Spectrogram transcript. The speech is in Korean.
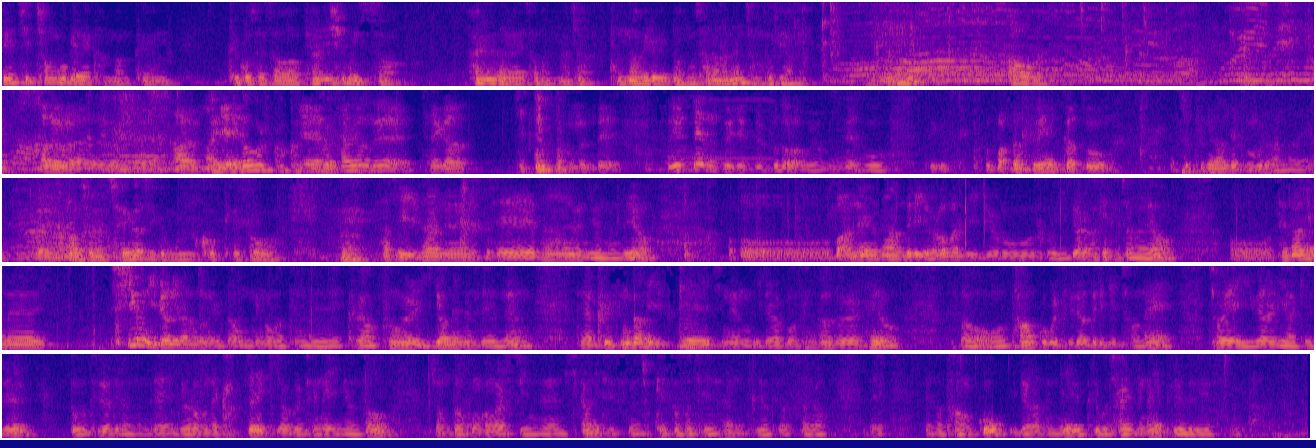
일찍 천국에 간 만큼 그곳에서 편히 쉬고 있어 하늘나라에서 만나자 동남이를 너무 사랑하는 정섭이 형이 어, 안 울어요, 안 울어요. 네. 아, 이게, 내가 울것 같은 이게 거야 사연을 제가 직접 썼는데, 쓸 때는 되게 슬프더라고요. 근데 뭐, 되게 막상 들으니까 또 슬프긴 한데 눈물은 안 나네요. 네. 아 저는 제가 지금 울컥해서 네. 사실 이 사연은 제 사연이었는데요. 어, 많은 사람들이 여러 가지 이유로 또 이별을 하게 되잖아요. 어, 세상에는 쉬운 이별이라는 건 일단 없는 것 같은데 그 아픔을 이겨내는 데는 그냥 그 순간에 익숙해지는 일이라고 생각을 해요. 그래서 어, 다음 곡을 들려드리기 전에 저의 이별 이야기를 또 들려드렸는데 여러분의 각자의 기억을 되뇌이면서 좀 더 공감할 수 있는 시간이 됐으면 좋겠어서 제 사연을 들려드렸어요. 네, 그래서 다음 곡 이별하는 일 그리고 잘 지내 들려드리겠습니다.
